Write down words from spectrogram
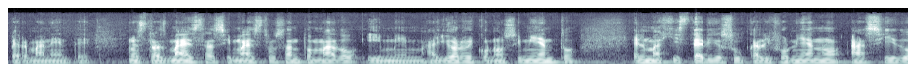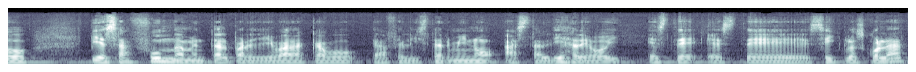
permanente. Nuestras maestras y maestros han tomado, y mi mayor reconocimiento, el magisterio subcaliforniano ha sido pieza fundamental para llevar a cabo a feliz término hasta el día de hoy este, este ciclo escolar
